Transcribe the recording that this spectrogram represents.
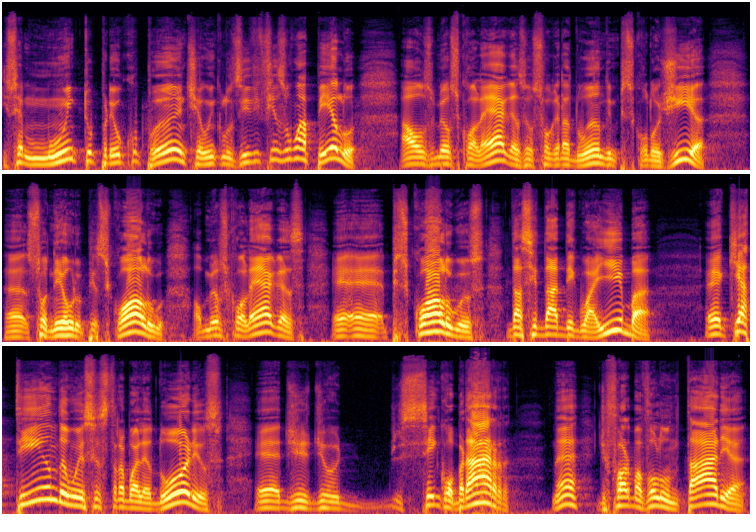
Isso é muito preocupante. Eu, inclusive, fiz um apelo aos meus colegas, eu sou graduando em psicologia, eh, sou neuropsicólogo, aos meus colegas eh, psicólogos da cidade de Guaíba, que atendam esses trabalhadores de, de, de, sem cobrar, né, de forma voluntária.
